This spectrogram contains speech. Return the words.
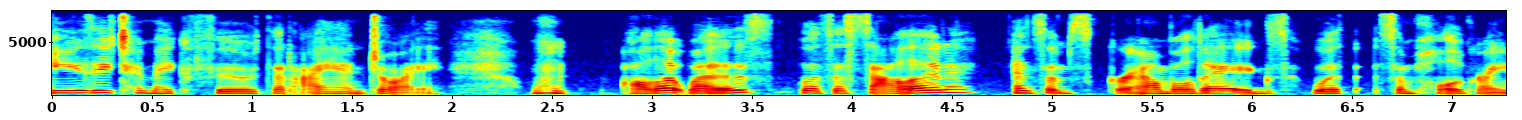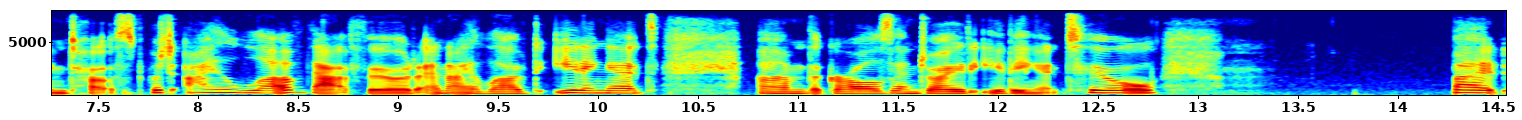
easy to make food that I enjoy. All it was was a salad and some scrambled eggs with some whole grain toast, which I love that food and I loved eating it. Um, the girls enjoyed eating it too. But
